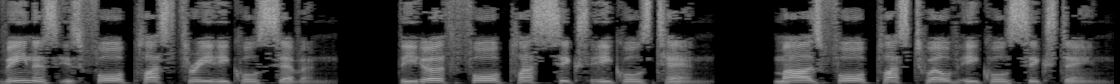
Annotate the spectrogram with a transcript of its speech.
Venus is 4 plus 3 equals 7. The Earth 4 plus 6 equals 10. Mars 4 plus 12 equals 16.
